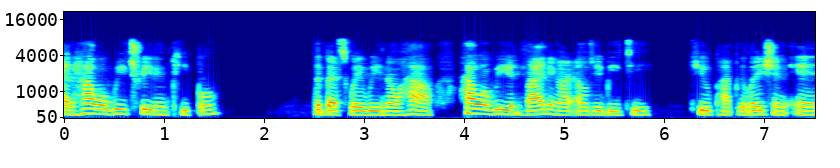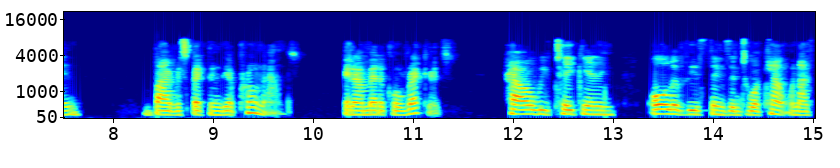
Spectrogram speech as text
And how are we treating people the best way we know how? How are we inviting our LGBTQ population in by respecting their pronouns in our medical records? How are we taking all of these things into account when I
